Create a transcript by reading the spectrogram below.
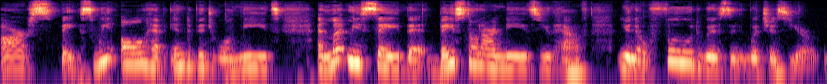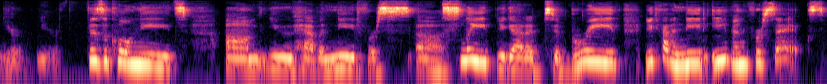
our space? We all have individual needs. And let me say that based on our needs, you have, you know, food, which, is your, your, your physical needs. Um, you have a need for uh, sleep. You got to breathe. You got a need even for sex.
